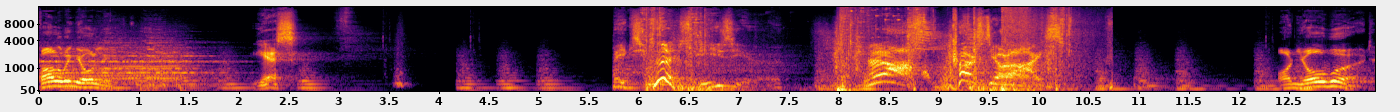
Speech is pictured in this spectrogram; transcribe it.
Following your lead. Yes, makes yours easier. Ah! Curse your eyes! On your word.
